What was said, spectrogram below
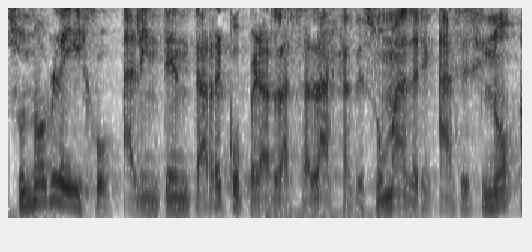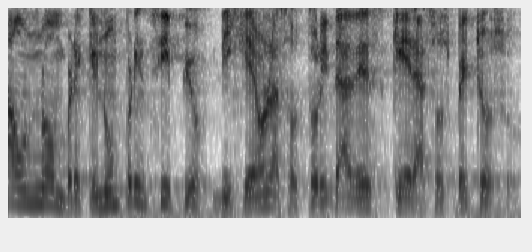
Su noble hijo, al intentar recuperar las alhajas de su madre, asesinó a un hombre que en un principio dijeron las autoridades que era sospechoso.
